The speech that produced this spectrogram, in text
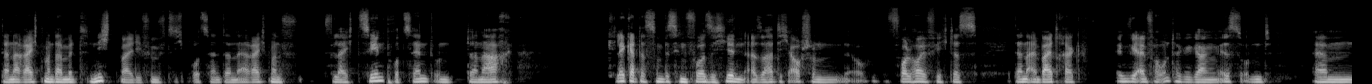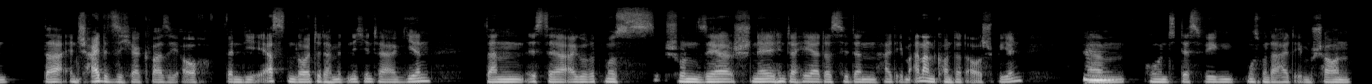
dann erreicht man damit nicht mal die 50 Prozent, dann erreicht man vielleicht 10 Prozent und danach kleckert das so ein bisschen vor sich hin. Also hatte ich auch schon voll häufig, dass dann ein Beitrag irgendwie einfach untergegangen ist und ähm, da entscheidet sich ja quasi auch, wenn die ersten Leute damit nicht interagieren, dann ist der Algorithmus schon sehr schnell hinterher, dass sie dann halt eben anderen Content ausspielen. Mhm. Ähm, und deswegen muss man da halt eben schauen,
